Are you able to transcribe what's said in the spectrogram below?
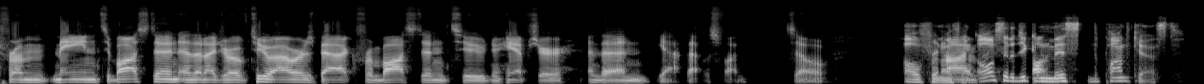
from Maine to Boston. And then I drove two hours back from Boston to New Hampshire. And then, yeah, that was fun. So All for nothing. Um, also, that you can oh. miss the podcast.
